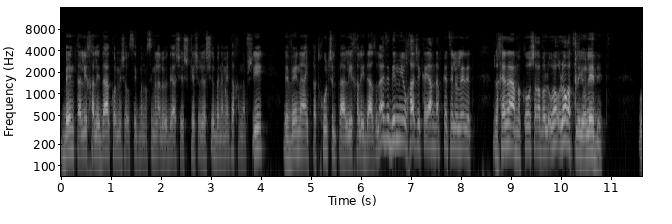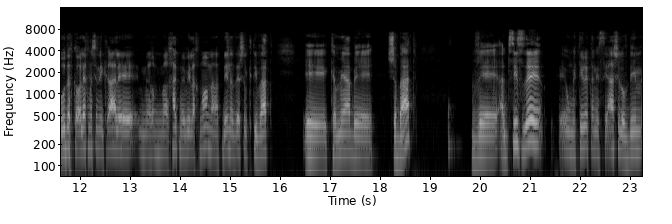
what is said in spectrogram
בין תהליך הלידה, כל מי שעוסק בנושאים הללו יודע שיש קשר ישיר בין המתח הנפשי לבין ההתפתחות של תהליך הלידה. אז אולי זה דין מיוחד שקיים דווקא אצל יולדת. ולכן המקור של הרב, הוא לא רץ ליולדת. הוא דווקא הולך, מה שנקרא, למרחק מביא לחמו, מהדין הזה של כתיבת אה, בשבת. ועל בסיס זה הוא מתיר את הנסיעה של עובדים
